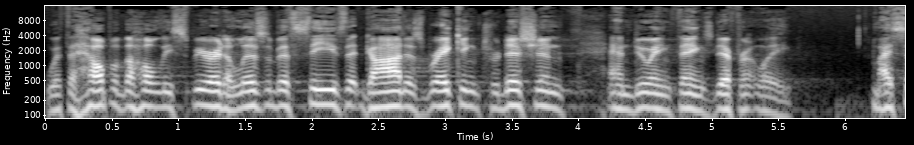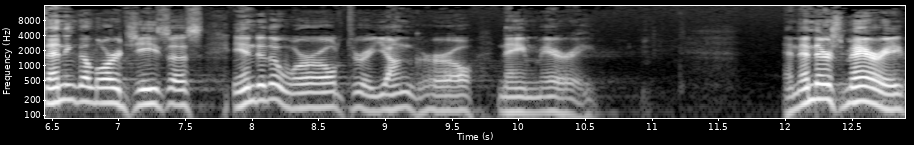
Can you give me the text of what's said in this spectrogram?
With the help of the Holy Spirit, Elizabeth sees that God is breaking tradition and doing things differently by sending the Lord Jesus into the world through a young girl named Mary. And then there's Mary,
